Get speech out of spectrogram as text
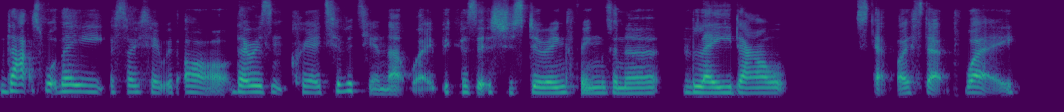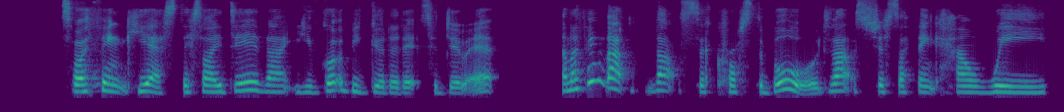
that's what they associate with art. There isn't creativity in that way because it's just doing things in a laid out, step by step way. So I think, yes, this idea that you've got to be good at it to do it. And I think that that's across the board. That's just, I think, how we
